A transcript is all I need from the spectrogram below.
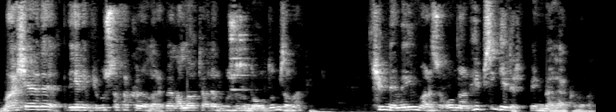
Mahşerde diyelim ki Mustafa Kaya olarak ben Allahu Teala'nın huzurunda olduğum zaman kimde neyim varsa onların hepsi gelir benimle alakalı olan.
